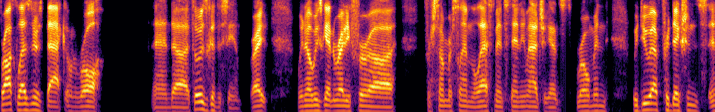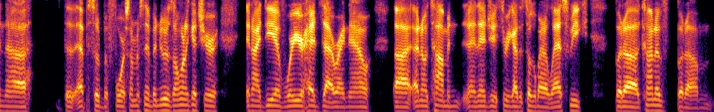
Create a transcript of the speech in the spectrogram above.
Brock Lesnar's back on Raw. And uh it's always good to see him, right? We know he's getting ready for uh for SummerSlam, the last man standing match against Roman. We do have predictions in uh the episode before SummerSlam. But Noodles, I want to get your an idea of where your head's at right now. Uh, I know Tom and, and NJ three got to talk about it last week, but uh, kind of, but um,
